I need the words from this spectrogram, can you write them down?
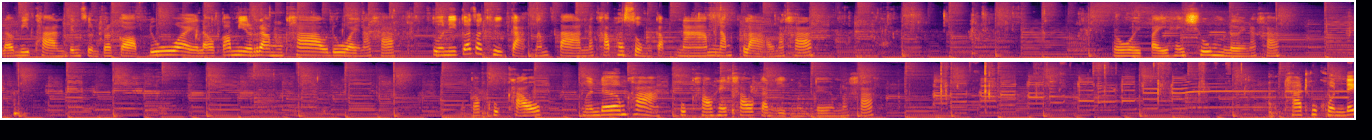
แล้วมีฐานเป็นส่วนประกอบด้วย แล้วก็มีรำข้าวด้วยนะคะ ตัวนี้ก็จะคือกากน้ำตาลนะคะ ผสมกับน้ำน้ำเปล่านะคะโรยไปให้ชุ่มเลยนะคะ แล้วก็คลุกเคล้า เหมือนเดิมค่ะคลุกเคล้าให้เข้ากันอีกเหมือนเดิมนะคะ ถ้าทุกคนได้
